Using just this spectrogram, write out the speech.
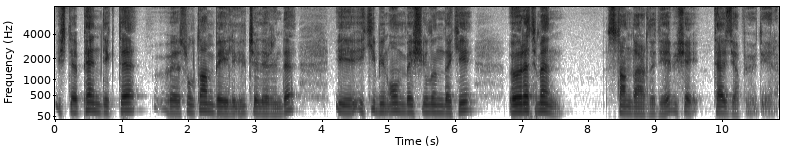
işte Pendik'te ve Sultanbeyli ilçelerinde 2015 yılındaki öğretmen standardı diye bir şey tez yapıyor diyelim.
